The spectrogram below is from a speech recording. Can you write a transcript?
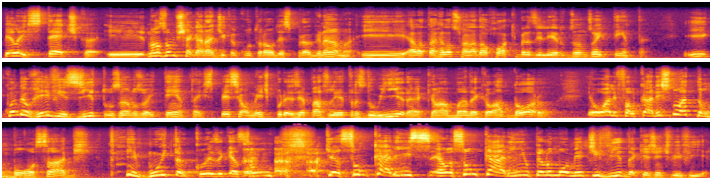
pela estética, e nós vamos chegar na dica cultural desse programa, e ela está relacionada ao rock brasileiro dos anos 80. E quando eu revisito os anos 80, especialmente, por exemplo, as letras do Ira, que é uma banda que eu adoro, eu olho e falo, cara, isso não é tão bom, sabe? Tem muita coisa que é só um, que é só um carinho, é só um carinho pelo momento de vida que a gente vivia.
